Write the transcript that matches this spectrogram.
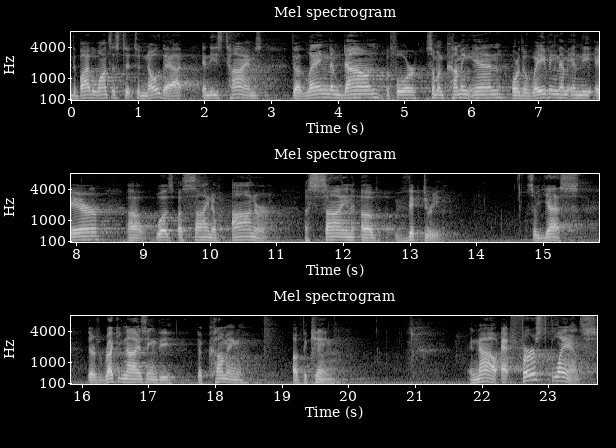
The Bible wants us to, to know that in these times. The laying them down before someone coming in or the waving them in the air uh, was a sign of honor, a sign of victory. So, yes, there's recognizing the, the coming of the king. And now, at first glance,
